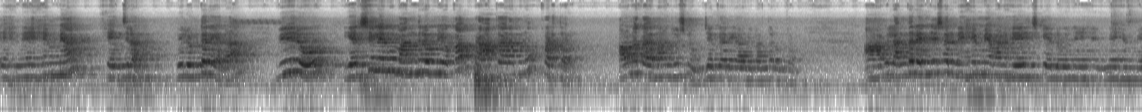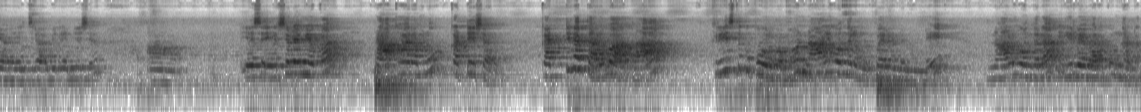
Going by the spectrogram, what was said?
ఎహ్- నెహమ్య హెజ్రా. వీళ్ళు ఉంటారు కదా? వీరు ఎర్షలేము మందిరం యొక్క ప్రాకారమును కడతారు. అవునా కదా? మనం చూసినాం. జకరియా వీళ్ళందరూ ఉంటారు. వీళ్ళందరూ ఏం చేశారు? నెహమ్య మన హేజ్కేలు నెహమ్య హెజ్రా వీళ్ళు ఏం చేశారు? ఆ, ఎర్షలేము యొక్క ప్రాకారమును కట్టేశారు. కట్టిన తరువాత క్రీస్తుకు పూర్వము నాలుగు వందల ముప్పై రెండు నుండి నాలుగు వందల ఇరవై వరకు ఉందట.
